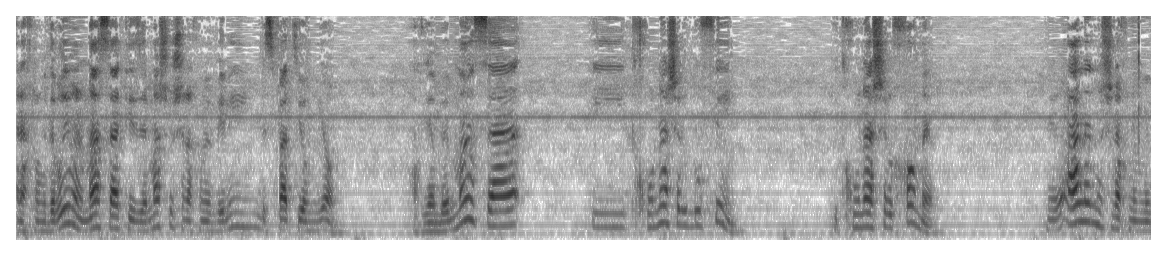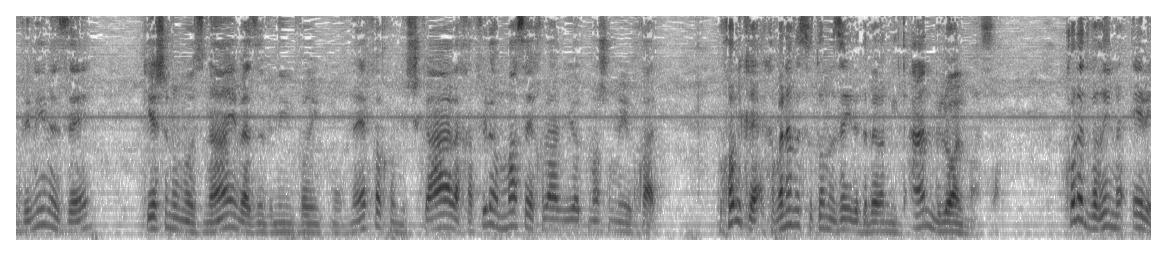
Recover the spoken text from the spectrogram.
אנחנו מדברים על מסה כי זה משהו שאנחנו מבינים בשפת יום-יום. אך גם במסה היא תכונה של גופים, היא תכונה של חומר. נראה לנו שאנחנו מבינים את זה כי יש לנו מאזניים ואז מבינים דברים כמו נפח או משקל, אך אפילו המסה יכולה להיות משהו מיוחד. בכל מקרה, הכוונה בסרטון הזה היא לדבר על מטען ולא על מסה. כל הדברים האלה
